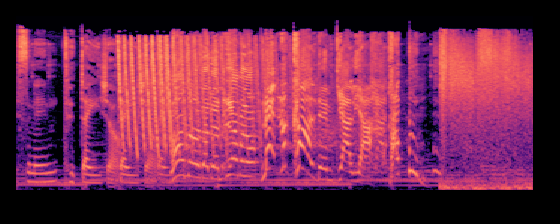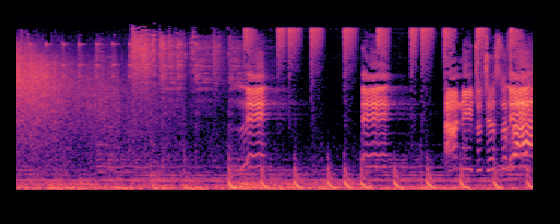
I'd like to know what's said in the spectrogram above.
Listening to Deja. Deja. I murder them, hear me now? Make me call them, gal, ya. Kaboom! Eh, eh, I need to testify.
